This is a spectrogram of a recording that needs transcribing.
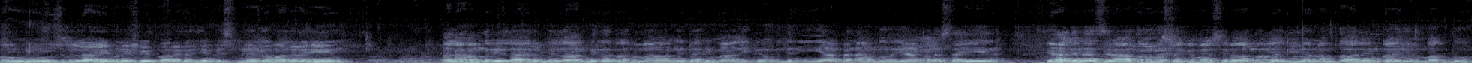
أعوذ بالله من الشيطان الرجيم بسم الله الرحمن الرحيم الحمد لله رب العالمين الرحمن الرحيم مالك يوم الدين إياك نعبد وإياك نستعين اهدنا الصراط المستقيم صراط الذين أنعمت عليهم غير المغضوب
